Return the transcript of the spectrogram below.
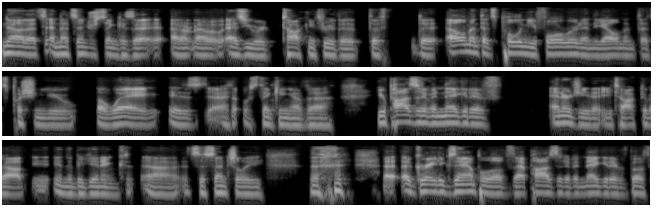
No, that's and that's interesting because I, I don't know. As you were talking through the the the element that's pulling you forward and the element that's pushing you away is I was thinking of uh, your positive and negative energy that you talked about in the beginning. Uh, it's essentially a great example of that positive and negative both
